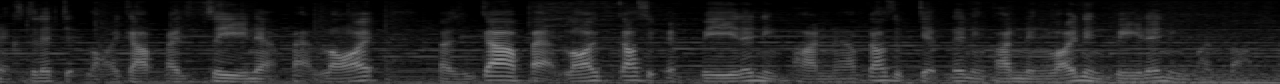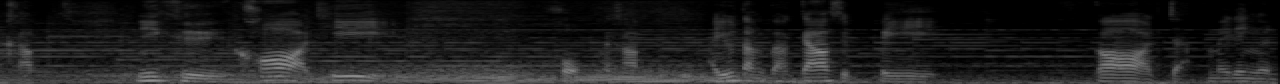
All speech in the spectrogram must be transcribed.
นี่ยก็จะได้ 700 ครับ 84 เนี่ย 800 89 891 ปีได้ 1,000 นะครับ 97 ได้ 1,101 ปีได้ 1,000 บาทนะครับ นี่คือข้อที่ 6 นะครับ อายุต่ำกว่า 90 ปี ก็จะไม่ได้เงิน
